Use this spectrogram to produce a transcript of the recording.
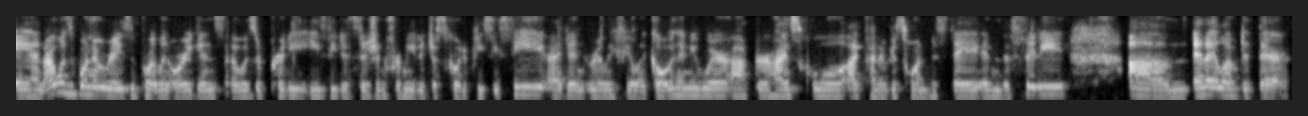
And I was born and raised in Portland, Oregon, so it was a pretty easy decision for me to just go to PCC. I didn't really feel like going anywhere after high school. I kind of just wanted to stay in the city, um, and I loved it there.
